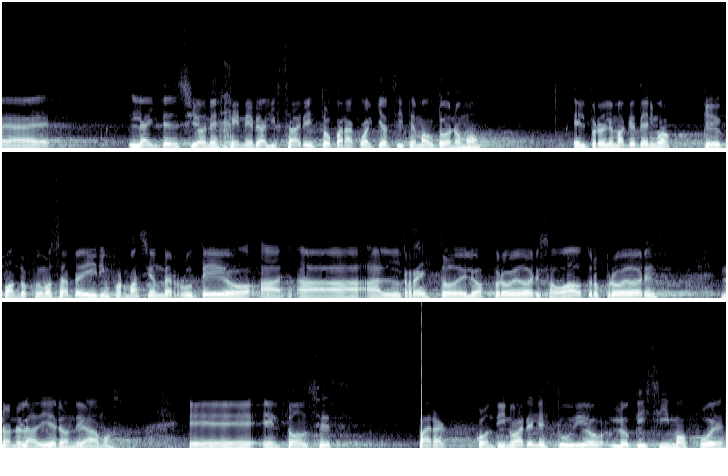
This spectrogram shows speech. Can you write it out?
eh, la intención es generalizar esto para cualquier sistema autónomo. El problema que tenemos que cuando fuimos a pedir información de ruteo al resto de los proveedores o a otros proveedores, no nos la dieron, digamos. Eh, entonces, para continuar el estudio, lo que hicimos fue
